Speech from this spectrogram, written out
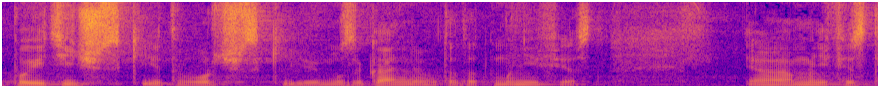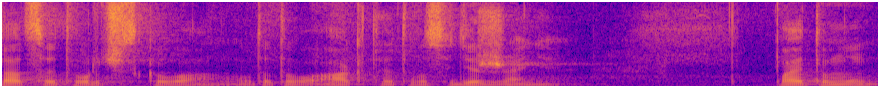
поэтический, творческий, музыкальный вот этот манифест, э, манифестация творческого вот этого акта, этого содержания. Поэтому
